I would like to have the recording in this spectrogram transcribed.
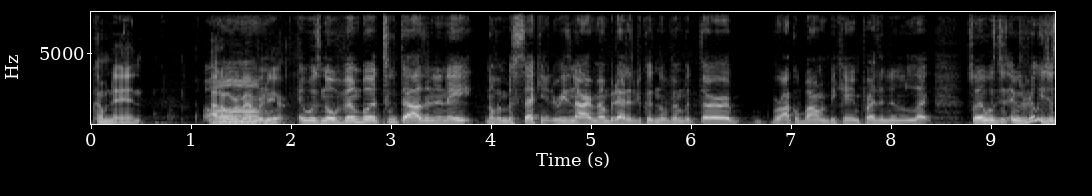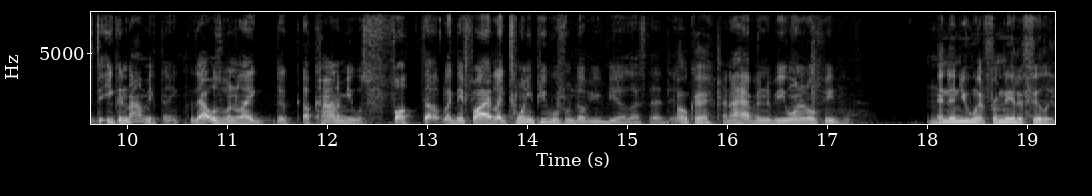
come to end? I don't remember Um, there. It was November 2008, November 2nd. The reason I remember that is because November 3rd, Barack Obama became president elect. So it was just, it was really just the economic thing. 'Cause that was when like the economy was fucked up. Like they fired like 20 people from WBLS that day. Okay. And I happened to be one of those people. And then you went from there to Philly.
